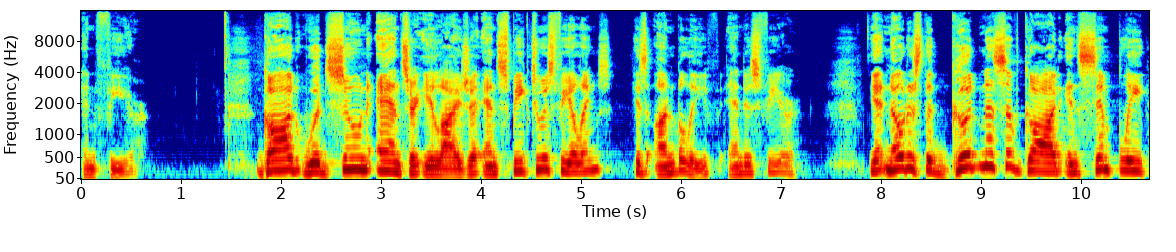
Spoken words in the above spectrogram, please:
and fear. God would soon answer Elijah and speak to his feelings, his unbelief, and his fear. Yet notice the goodness of God in simply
